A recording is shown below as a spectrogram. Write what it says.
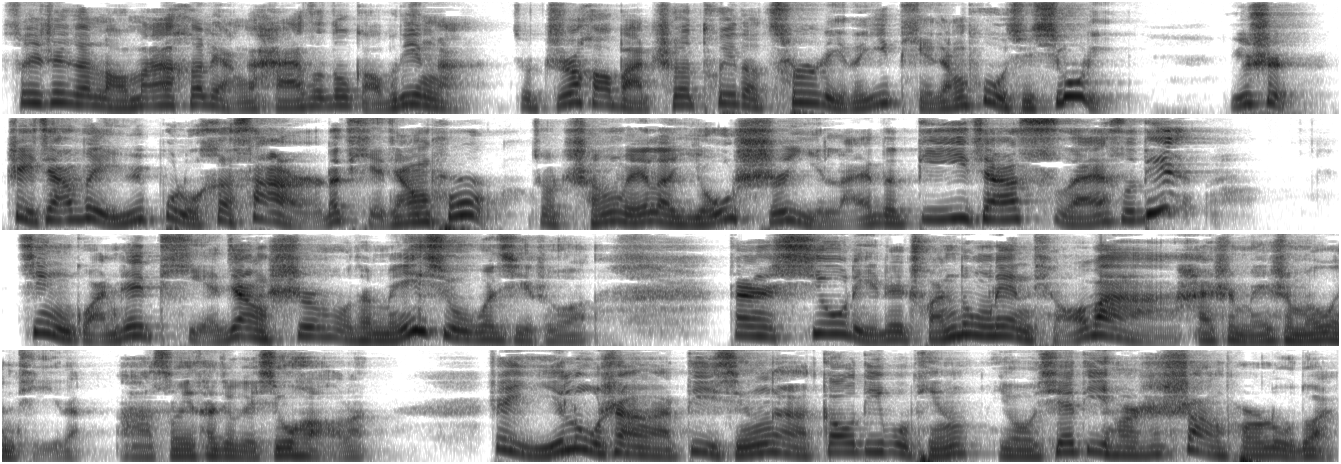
所以这个老妈和两个孩子都搞不定啊，就只好把车推到村里的一铁匠铺去修理。于是。这家位于布鲁赫萨尔的铁匠铺就成为了有史以来的第一家 4S 店。尽管这铁匠师傅他没修过汽车，但是修理这传动链条吧还是没什么问题的啊，所以他就给修好了。这一路上啊，地形啊高低不平，有些地方是上坡路段，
